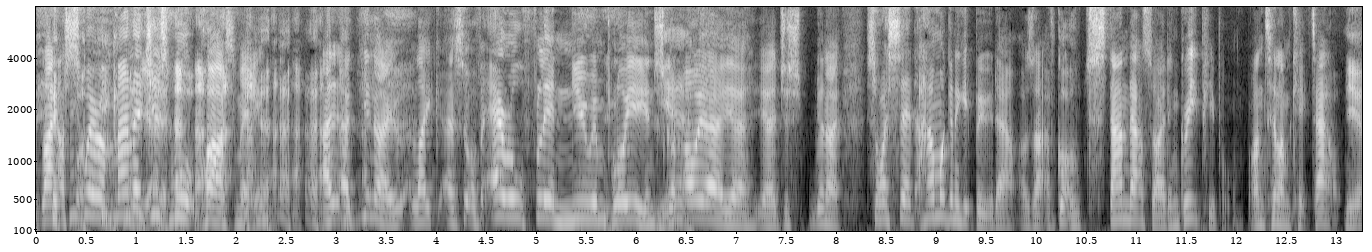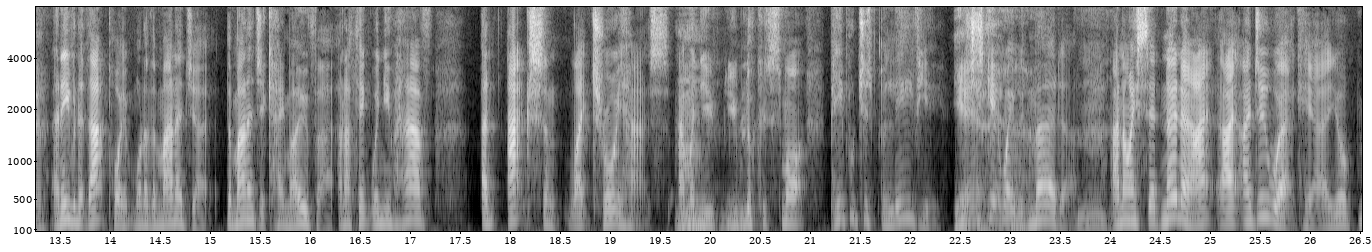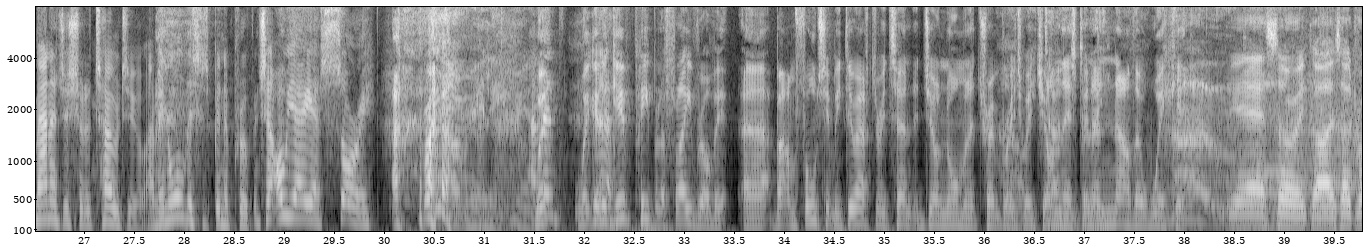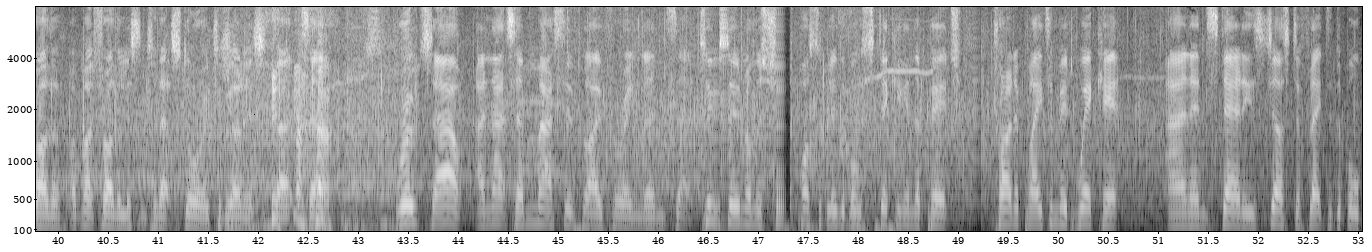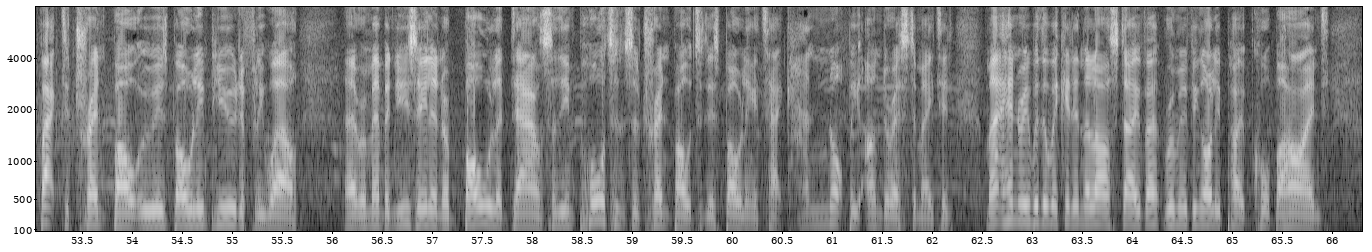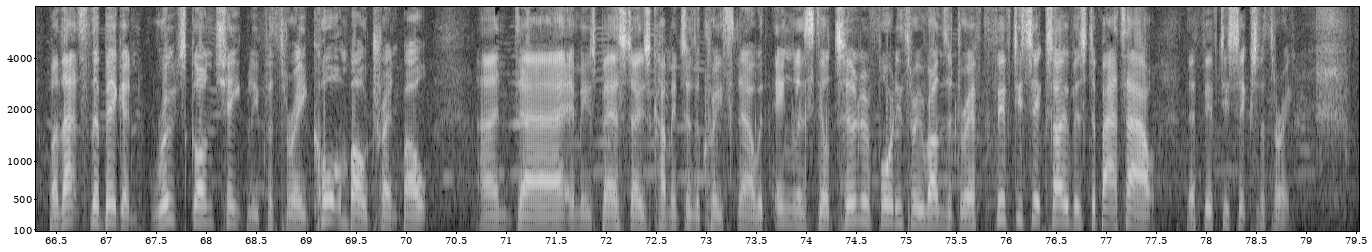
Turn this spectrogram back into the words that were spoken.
Like I swear, a manager just walked past me, I, I- you know, like a sort of Errol Flynn new employee, and just Yeah. gone, oh yeah, yeah, yeah, just you know. So I said, how am I going to get booted out? I was like, I've got to stand outside and greet people until I'm kicked out. Yeah. And even at that point, one of the manager, the manager came over, and I think when you have an accent like Troy has, and when you you look as smart, people just believe you. You just get away with murder. And I said, no, no, I, I I do work here. Your manager should have told you. I mean, all this has been approved. And she said, oh yeah, yeah, sorry. Oh, really? We're, we're going to give people a flavour of it, uh, but unfortunately, we do have to return to John Norman at Trent Bridge, Oh, where John, there's been do another wicket. Yeah, sorry guys. I'd rather, I'd much rather listen to that story to be honest. But uh, Root's out, and that's a massive blow for England. Uh, too soon on the shot, possibly the ball sticking in the pitch, trying to play to mid wicket, and instead he's just deflected the ball back to Trent Boult, who is bowling beautifully well. Uh, remember, New Zealand are bowler down, so the importance of Trent Boult to this bowling attack cannot be underestimated. Matt Henry with the wicket in the last over, removing Ollie Pope caught behind. But that's the big one. Root's gone cheaply for three. Caught and bowled Trent Boult. And uh, it means Bairstow's coming to the crease now with England still 243 runs adrift, 56 overs to bat out. They're 56 for three.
